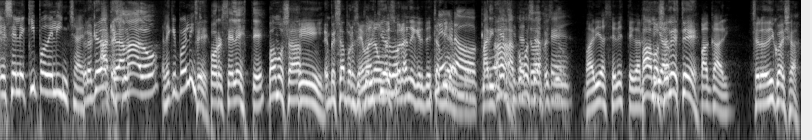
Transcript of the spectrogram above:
es el equipo del hincha. Pero este. quédate. Aclamado El equipo del hincha. Sí. por Celeste. Vamos a Sí. empezar por el Le sector mando un beso izquierdo. grande que te está Negro, mirando. qué Maritema, ¿cómo se llama tatuaje. María Celeste García. Vamos, Celeste. Bacari. Se lo dedico a ella.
